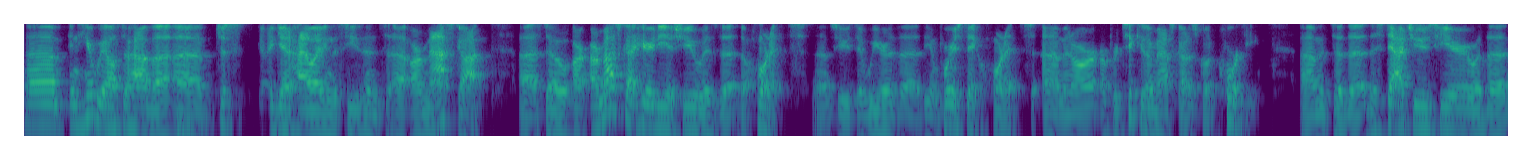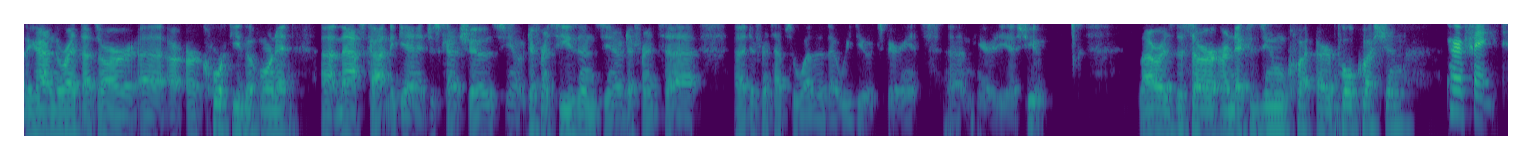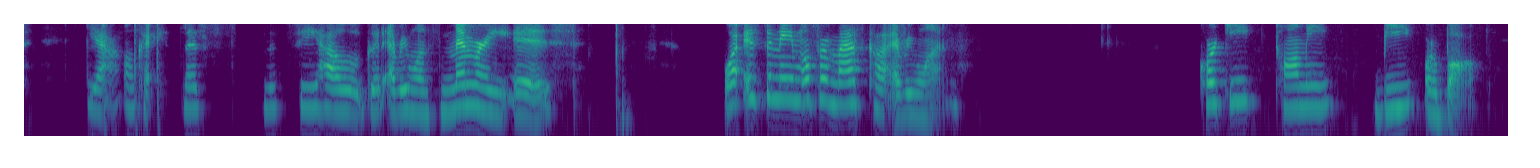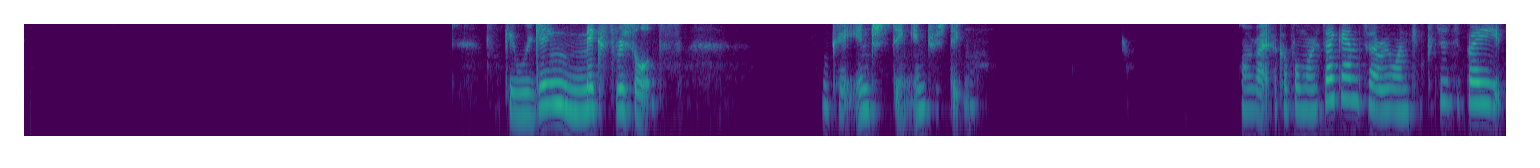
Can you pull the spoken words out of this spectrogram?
um, and here we also have a, a, just again highlighting the seasons uh, our mascot uh, so our, our, mascot here at ESU is the, the Hornets. Um, so you say we are the, the Emporia State Hornets, um, and our, our particular mascot is called Corky. Um, and so the, the statues here, or the, the guy on the right, that's our, uh, our, our, Corky the Hornet uh, mascot. And again, it just kind of shows, you know, different seasons, you know, different, uh, uh different types of weather that we do experience um, here at ESU. Laura, is this our, our next Zoom or poll question? Perfect. Yeah, okay. Let's, let's see how good everyone's memory is. What is the name of our mascot, everyone? Corky Tommy, B, or Bob? Okay, we're getting mixed results. Okay, interesting, interesting. All right, a couple more seconds so everyone can participate.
